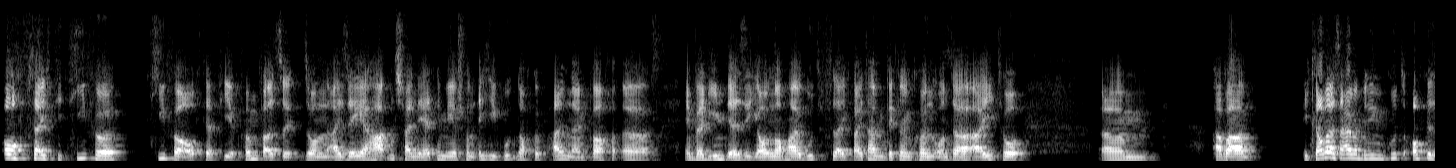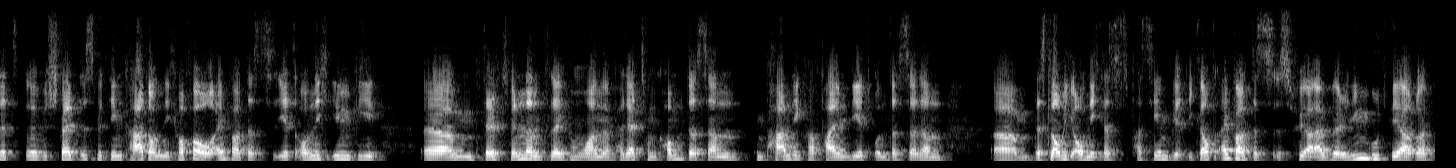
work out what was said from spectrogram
Auch vielleicht die Tiefe, Tiefe auf der 4-5, also so ein Isaiah Hartenstein, der hätte mir schon echt gut noch gefallen, einfach äh, in Berlin, der sich auch nochmal gut vielleicht weiterentwickeln können unter Aito. Ähm, aber ich glaube, dass Alba Berlin gut aufgesetzt äh, gestellt ist mit dem Kader und ich hoffe auch einfach, dass jetzt auch nicht irgendwie, ähm, selbst wenn dann vielleicht nochmal eine Verletzung kommt, dass dann in Panik verfallen wird und dass er dann Ähm, das glaube ich auch nicht, dass es passieren wird. Ich glaube einfach, dass es für Berlin gut wäre,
